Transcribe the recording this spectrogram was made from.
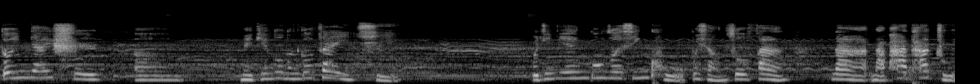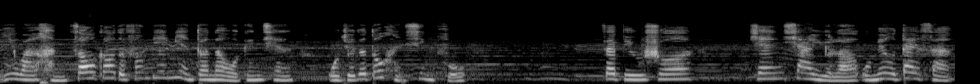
都应该是，嗯、每天都能够在一起。我今天工作辛苦，不想做饭。那哪怕他煮一碗很糟糕的方便面端到我跟前，我觉得都很幸福。再比如说，天下雨了，我没有带伞，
